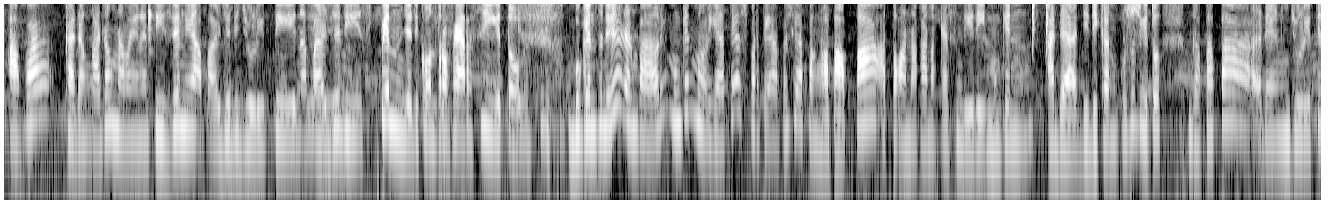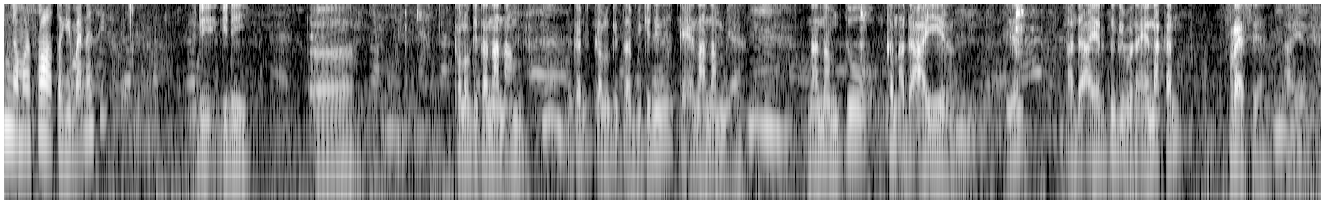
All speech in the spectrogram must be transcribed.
apa kadang-kadang namanya netizen ya apa aja dijulitin, apa aja di spin jadi kontroversi gitu. Bukan sendiri dan Pali mungkin melihatnya seperti apa sih? Apa nggak apa-apa atau anak-anaknya sendiri mungkin ada didikan khusus gitu, nggak apa-apa ada yang julitin nggak masalah atau gimana sih? Jadi gini, eh, kalau kita nanam, kan kalau kita bikinnya kayak nanam ya. Nanam tuh kan ada air, ya. Ada air tuh gimana? Enak kan? Fresh ya air ya.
